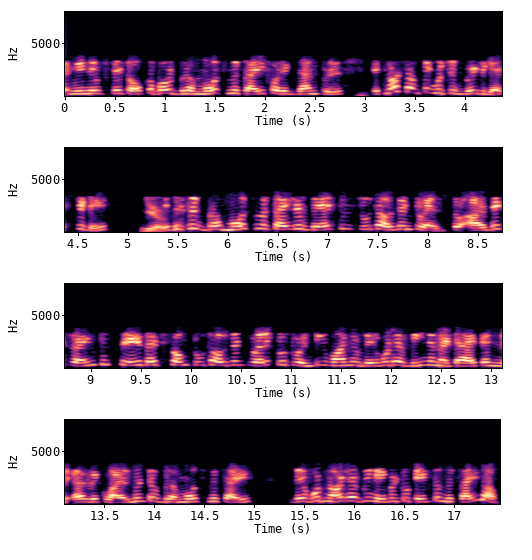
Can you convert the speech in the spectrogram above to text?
I mean, if they talk about BrahMos missile, for example, it's not something which is built yesterday. Yeah. This is BrahMos missile is there since 2012. So are they trying to say that from 2012 to 21, if there would have been an attack and a requirement of BrahMos missile, they would not have been able to take the missile up.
